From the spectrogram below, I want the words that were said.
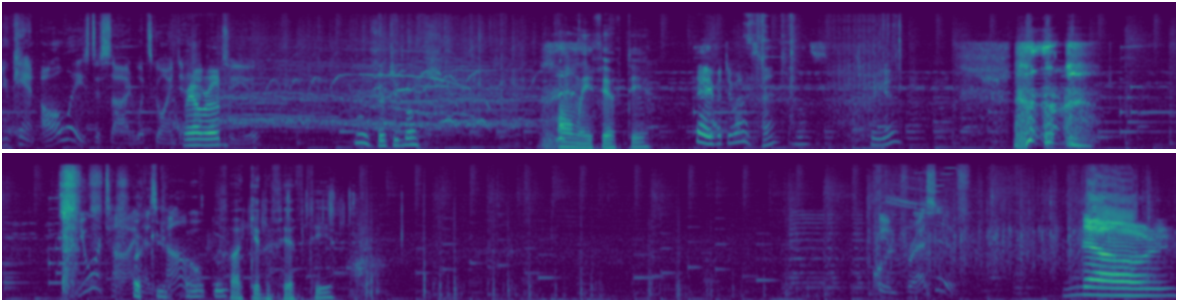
You can't always decide what's going to Railroad. happen to you. Oh, 50 bucks. Only 50. Hey, 50 bucks, huh? That's, that's pretty good. Your time has come. hell. Fucking 50. No.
